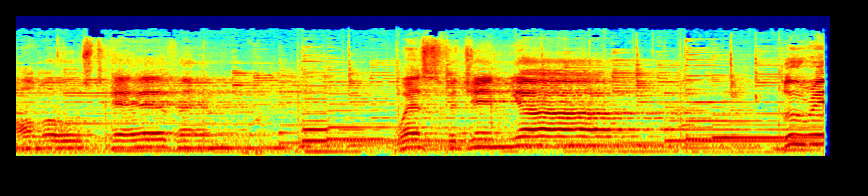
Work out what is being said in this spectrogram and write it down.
Almost heaven, West Virginia, Blue Ridge.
